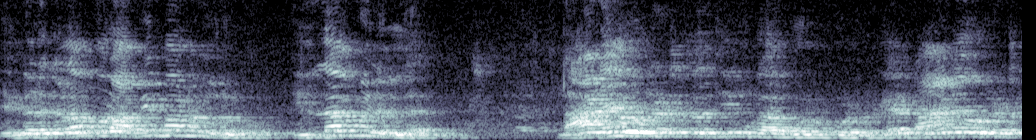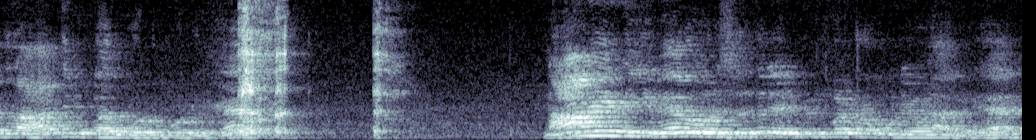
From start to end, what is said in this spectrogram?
எங்களுக்கெல்லாம் ஒரு அபிமானம் இருக்கும். இல்லாமல் இல்லை. நானே ஒரு இடத்துல திமுக போட்டு போட்டிருக்கேன். நானே ஒரு இடத்துல அதிமுக போட்டு போட்டிருக்கேன். நானே இன்னைக்கு வேற ஒரு சிந்தனை பின்பற்றக்கூடியவனா இருக்கேன்.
